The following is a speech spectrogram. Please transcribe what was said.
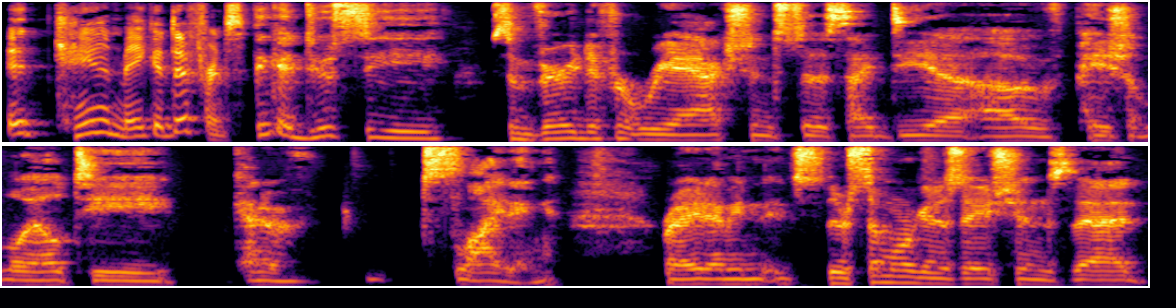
It can make a difference. I think I do see some very different reactions to this idea of patient loyalty kind of sliding, right? I mean, there's some organizations that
